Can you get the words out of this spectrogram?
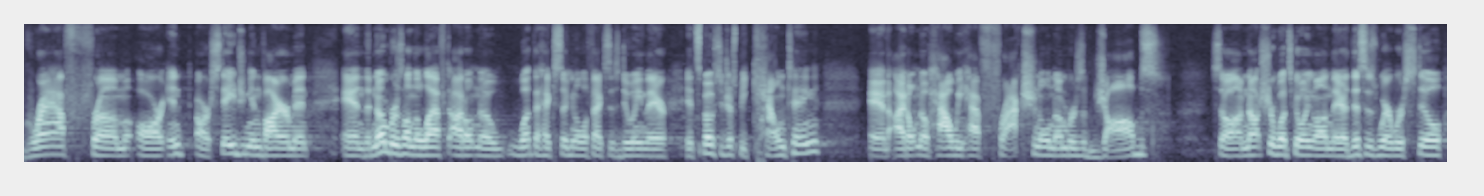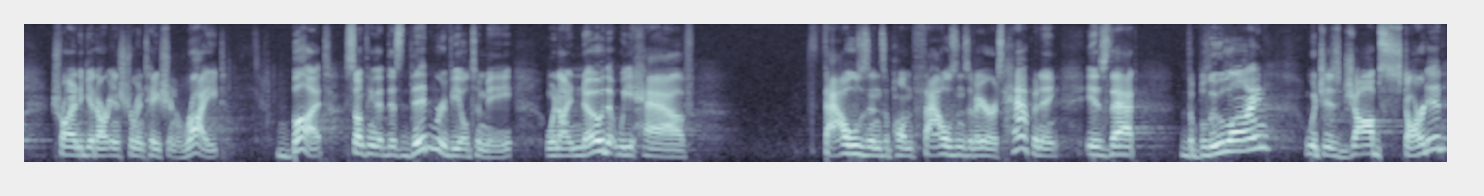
graph from our, in, our staging environment, and the numbers on the left, I don't know what the heck SignalFx is doing there. It's supposed to just be counting, and I don't know how we have fractional numbers of jobs, so I'm not sure what's going on there. This is where we're still trying to get our instrumentation right. But something that this did reveal to me, when I know that we have thousands upon thousands of errors happening, is that the blue line, which is jobs started,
